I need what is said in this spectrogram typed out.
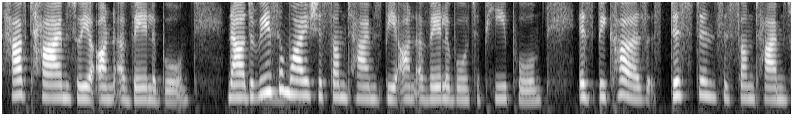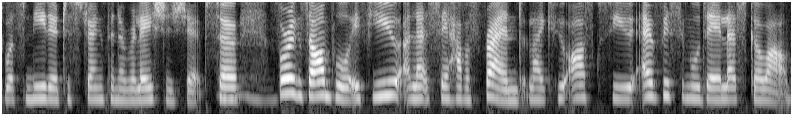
have times where you're unavailable. Now, the reason why you should sometimes be unavailable to people is because distance is sometimes what's needed to strengthen a relationship. So, mm. for example, if you, let's say, have a friend like who asks you every single day, let's go out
